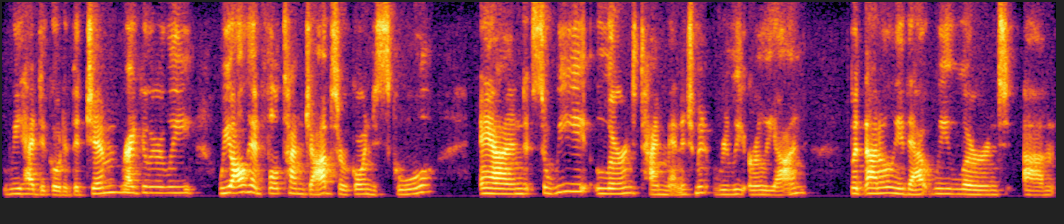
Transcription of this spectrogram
we had to go to the gym regularly. We all had full-time jobs or going to school. And so we learned time management really early on. But not only that, we learned um,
